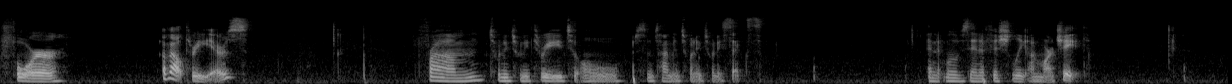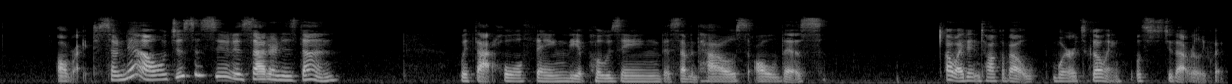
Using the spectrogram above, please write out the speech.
for about three years from 2023 to oh, sometime in 2026. And it moves in officially on March 8th. All right. So now, just as soon as Saturn is done with that whole thing, the opposing, the seventh house, all of this. Oh, I didn't talk about where it's going. Let's just do that really quick.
